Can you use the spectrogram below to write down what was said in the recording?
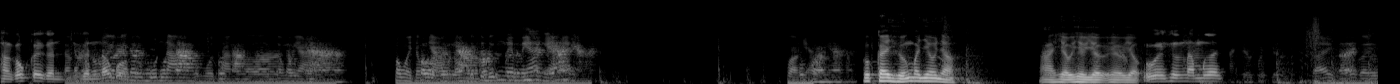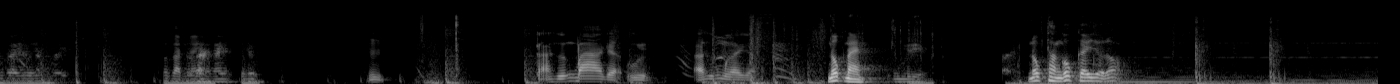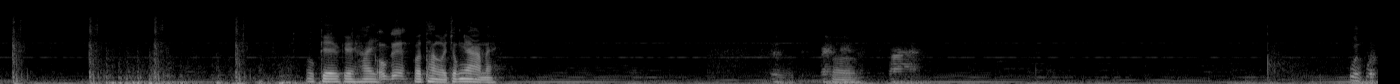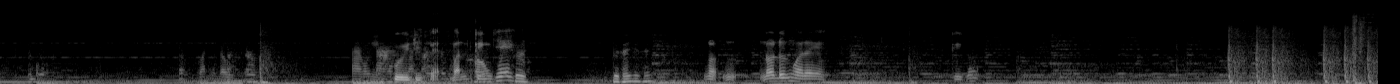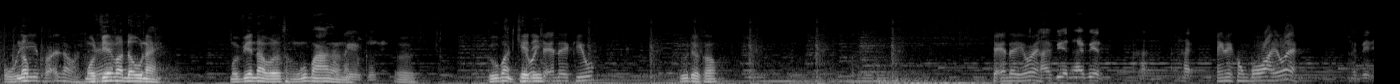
Thằng gốc cây gần thằng gần gốc rồi? nó bốn năm còn một thằng ở trong nhà. Không phải trong nhà nó cứ đứng mé mé nhà ấy. vào nhà. Có cây hướng bao nhiêu nhở? À hiểu hiểu hiểu hiểu hiểu. Ui hương 50 đấy gốc cây gốc cây nó gần ngay cả hướng 3 kìa. Ui à hướng 10 kìa. Nốc này nốc thằng gốc cây rồi đó. Ok ok hay. Ok. Còn thằng ở trong nhà này. Ờ. ui bắn ở đâu? Ui mẹ bắn kinh thế. Chưa thấy, chưa thấy. nó nó đứng ngoài đây. Kỳ quá Ui, Nốc. vãi lòi. một viên vào đầu này một viên vào đầu thằng ngũ ba rồi này ok ừ cứu bạn kia Cứu đi chạy đây cứu. cứu được không Chạy đây ơi. hai viên hai viên hai, hai, Anh này không bò ấy ơi. hai viên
